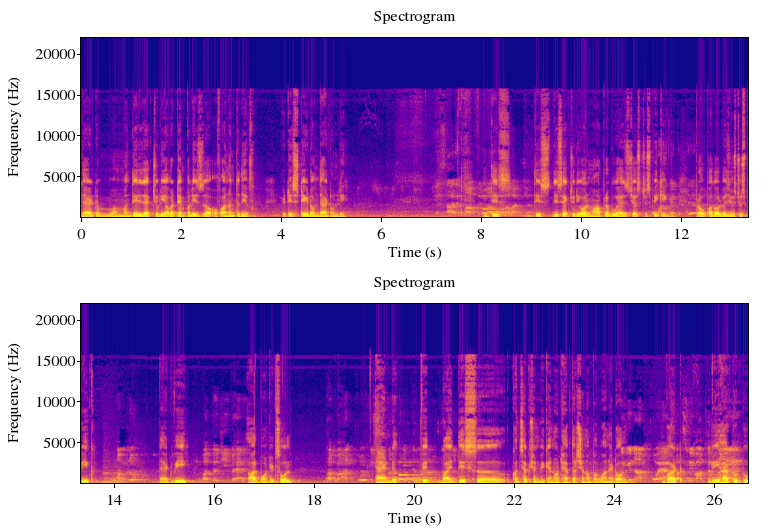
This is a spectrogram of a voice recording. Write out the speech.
That mandir is actually our temple is uh, of Anantadev it is stayed on that only. This this this actually all Mahaprabhu has just speaking Prabhupada always used to speak that we are bonded soul and with by this uh, conception we cannot have darshan of Bhagwan at all but we have to do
